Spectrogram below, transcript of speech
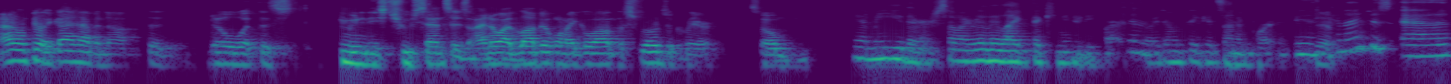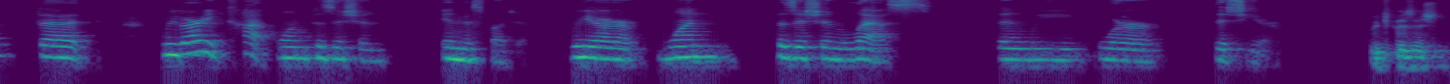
I don't feel like I have enough to know what this community's true sense is. I know I love it when I go out and the roads are clear. So yeah, me either. So I really like the community part. So I don't think it's unimportant. Yeah, Can I just add that we've already cut one position in this budget. We are one position less than we were this year, Which position?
